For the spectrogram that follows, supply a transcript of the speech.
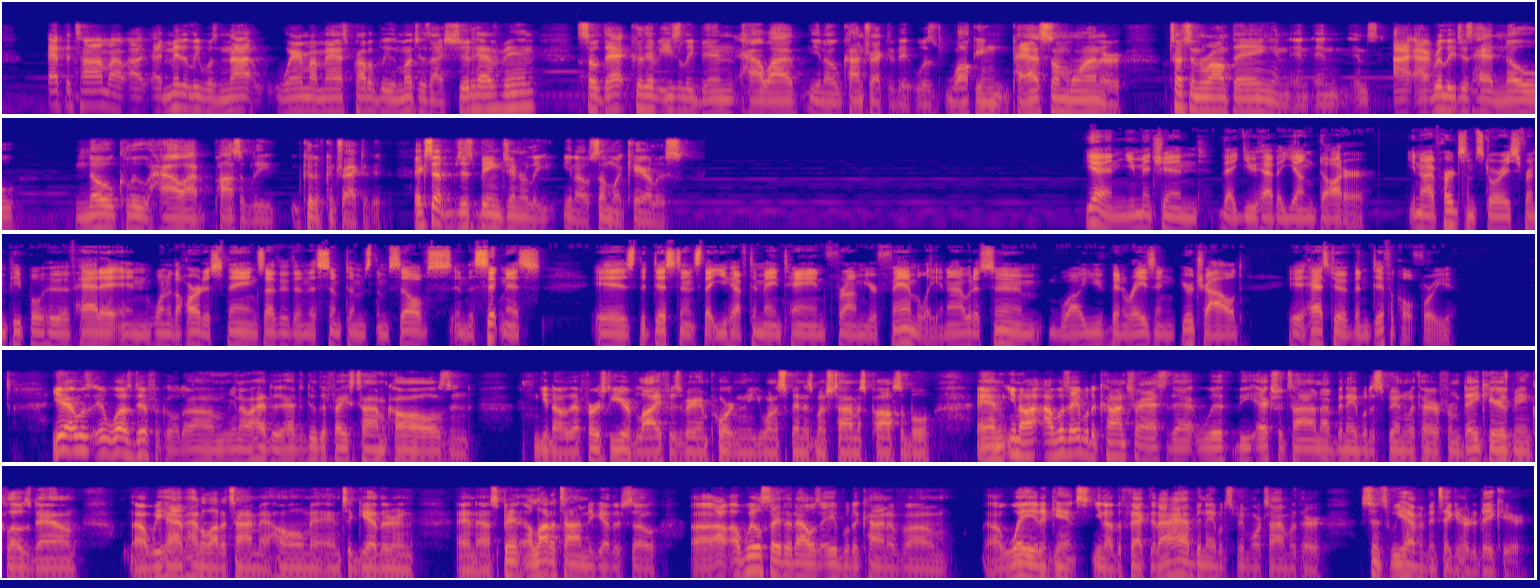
At the time, I, I admittedly was not wearing my mask probably as much as I should have been. So that could have easily been how I, you know, contracted it was walking past someone or touching the wrong thing. And, and, and, and I, I really just had no, no clue how I possibly could have contracted it except just being generally, you know, somewhat careless. Yeah, and you mentioned that you have a young daughter. You know, I've heard some stories from people who have had it, and one of the hardest things, other than the symptoms themselves and the sickness, is the distance that you have to maintain from your family. And I would assume while you've been raising your child, it has to have been difficult for you. Yeah, it was it was difficult. Um, you know, I had to had to do the FaceTime calls and you know, that first year of life is very important you want to spend as much time as possible. And, you know, I, I, was able to contrast that with the extra time I've been able to spend with her from daycares being closed down. Uh, we have had a lot of time at home and, and together and, and uh, spent a lot of time together. So uh, I, I, will say that I was able to kind of um, uh, weigh it against, you know, the fact that I have been able to spend more time with her since we haven't been taking her to daycare.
